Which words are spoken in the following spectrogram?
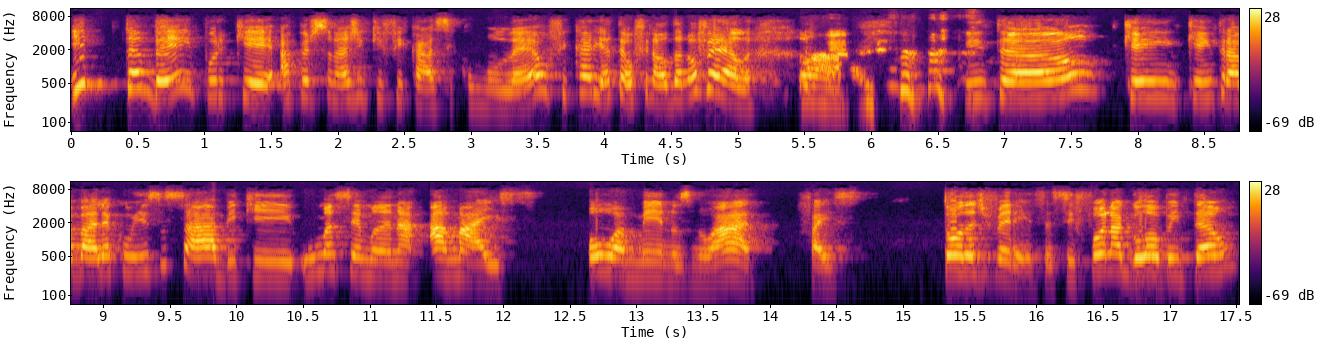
E também porque a personagem que ficasse com o Léo ficaria até o final da novela. Ah. então, quem, quem trabalha com isso sabe que uma semana a mais ou a menos no ar faz toda a diferença. Se for na Globo, então,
